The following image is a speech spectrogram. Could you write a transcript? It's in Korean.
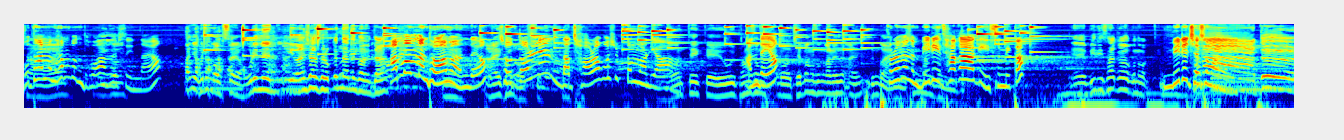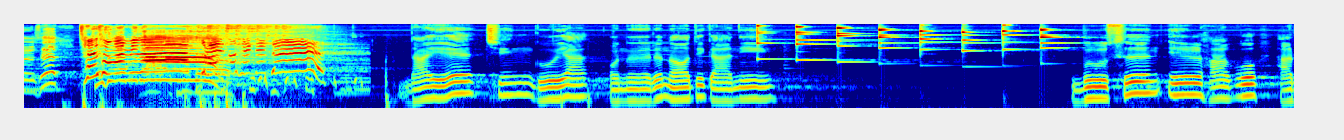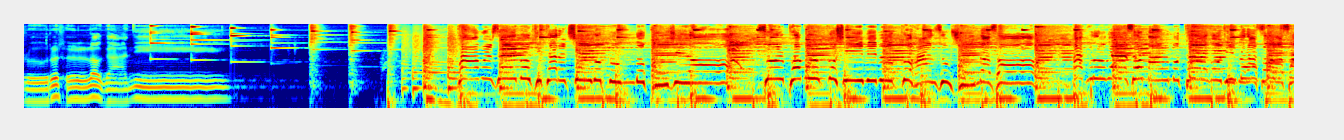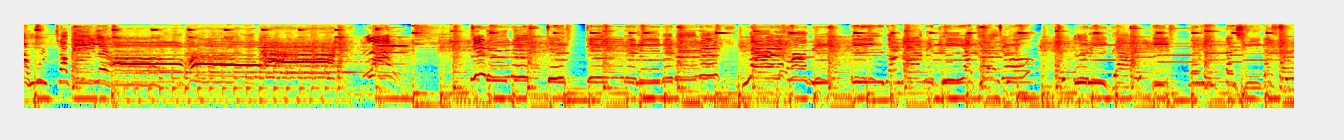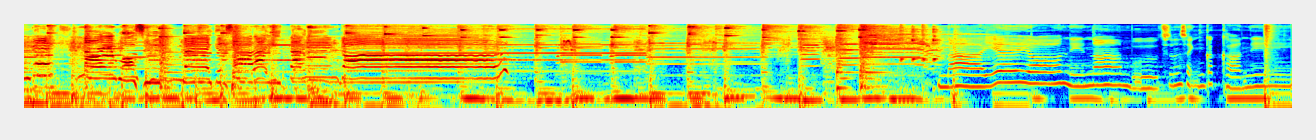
못하면 한 번더할수 있나요? 아니요 그런 거 없어요. 우리는 이 원샷으로 끝나는 겁니다. 한 번만 더 하면 안 돼요? 아이, 저 그런 거 떨리는 나 잘하고 싶단 말이야. 원테이크 우리 방송 안 돼요? 뭐 재방송관에서 아니, 이런 거 그러면은 아니에요. 미리 생방송. 사과하기 있습니까? 예 미리 사과하고는 막 미리 죄송합니다. 하나 둘 셋. 죄송합니다. 크라이 선생님들. 나의 친구야 오늘은 어디 가니 무슨 일 하고 하루를 흘러가니? 밤을 새고 기타를 치고 꿈도 꾸지요. 술 퍼붓고 시비 붙고 한숨 쉬면 무슨 생각하니?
